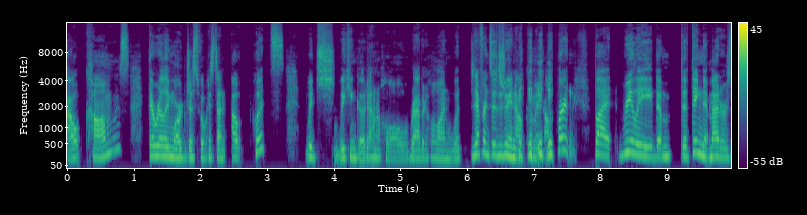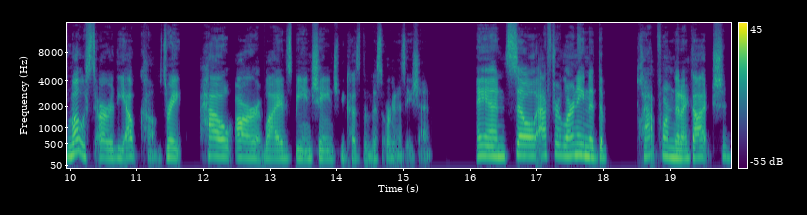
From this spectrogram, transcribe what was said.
outcomes. They're really more just focused on outputs, which we can go down a whole rabbit hole on what the difference is between outcome and output. But really the, the thing that matters most are the outcomes, right? How are lives being changed because of this organization? And so after learning that the platform that I thought should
